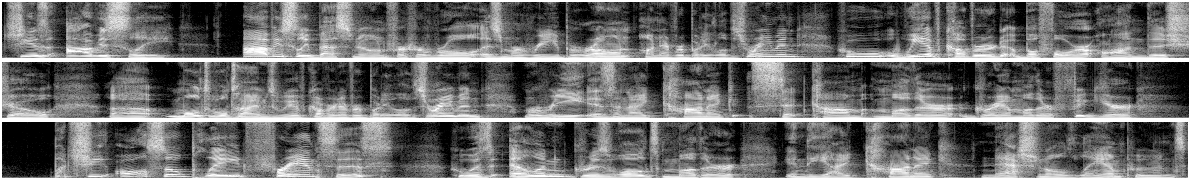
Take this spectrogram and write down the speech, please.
She is obviously, obviously best known for her role as Marie Barone on Everybody Loves Raymond, who we have covered before on this show. Uh, multiple times we have covered Everybody Loves Raymond. Marie is an iconic sitcom mother, grandmother figure, but she also played Frances, who was Ellen Griswold's mother in the iconic National Lampoon's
